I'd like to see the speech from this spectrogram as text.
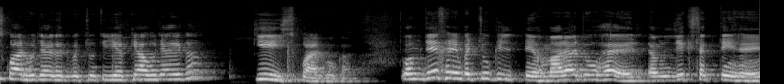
स्क्वायर हो जाएगा तो बच्चों तो यह क्या हो जाएगा? के स्क्वायर होगा। तो हम देख रहे हैं बच्चों की हमारा जो है, हम लिख सकते हैं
